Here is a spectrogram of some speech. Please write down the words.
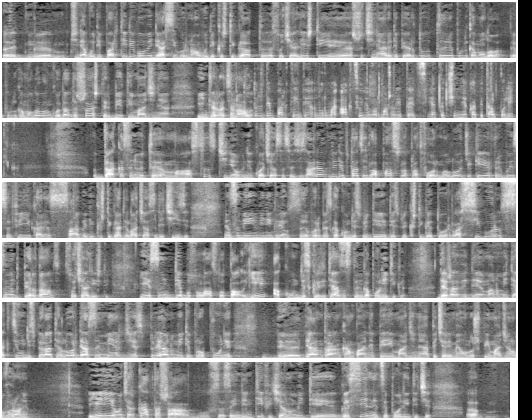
Uh, cine a avut de partide vom vedea. Sigur nu a avut de câștigat socialiștii și cine are de pierdut Republica Moldova. Republica Moldova încă o dată și-a șterbit imaginea internațională. Dar totuși din partide, în urma acțiunilor majorități, iată cine e capital politic? Dacă să ne uităm astăzi, cine au venit cu această sezizare? Au venit deputații de la PAS și la platformă. Logic, ei ar trebui să fie care să aibă de câștigat de la această decizie. Însă mie îmi vine greu să vorbesc acum despre, de, despre câștigători. La sigur sunt perdanți socialiștii. Ei sunt debusolați total. Ei acum discreditează stânga politică. Deja vedem anumite acțiuni disperate lor de a se merge spre anumite propuneri de, de a intra în campanie pe imaginea pe CRM-ului și pe imaginea lui Voronin. Ei au încercat așa să, să identifice anumite găselnițe politice.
